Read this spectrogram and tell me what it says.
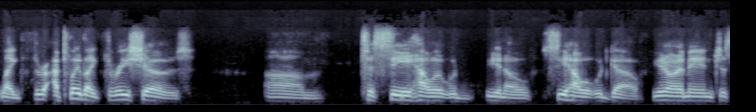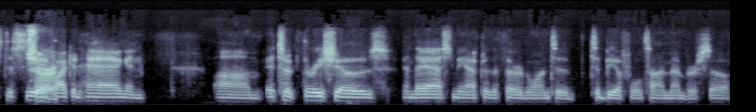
like th- I played like three shows um, to see how it would, you know, see how it would go. You know what I mean? Just to see sure. if I could hang. And um, it took three shows, and they asked me after the third one to to be a full time member. So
